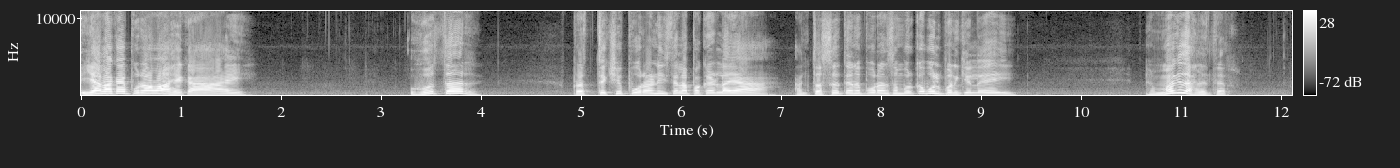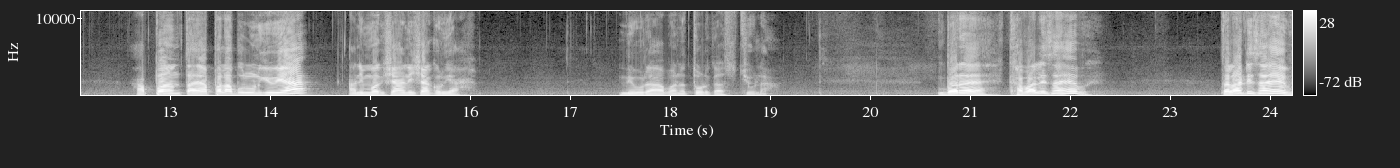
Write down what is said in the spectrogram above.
याला काय पुरावा आहे काय? हो तर. प्रत्यक्ष पोरांनीच त्याला पकडला या. आणि तसं त्यानं पोरांसमोर कबूल पण केलंय. मग झालं तर. आपण तायापाला बोलवून घेऊया आणि मग शहानिशा करूया. निवरा आबानं तोडगा सुचवला. बरं खबाले साहेब तलाटी साहेब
